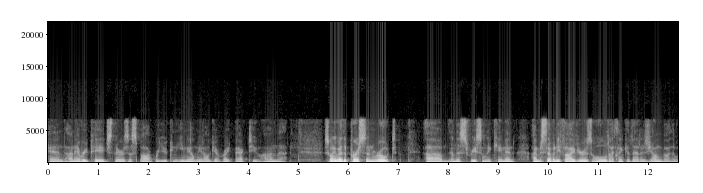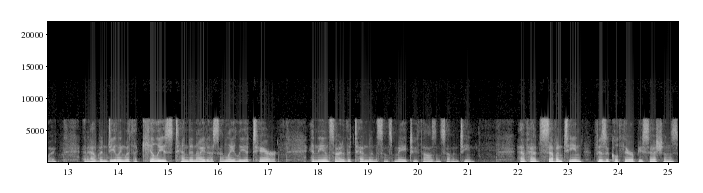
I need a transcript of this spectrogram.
And on every page, there's a spot where you can email me, and I'll get right back to you on that. So anyway, the person wrote, um, and this recently came in. I'm 75 years old. I think of that as young, by the way, and have been dealing with Achilles tendonitis and lately a tear in the inside of the tendon since May 2017. Have had 17 physical therapy sessions,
